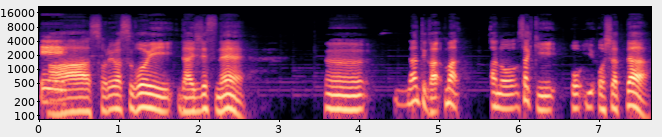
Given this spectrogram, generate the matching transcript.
て、あー、それはすごい大事ですね。うーん。なんていうか、まあ、あの、さっきおおっしゃった、は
